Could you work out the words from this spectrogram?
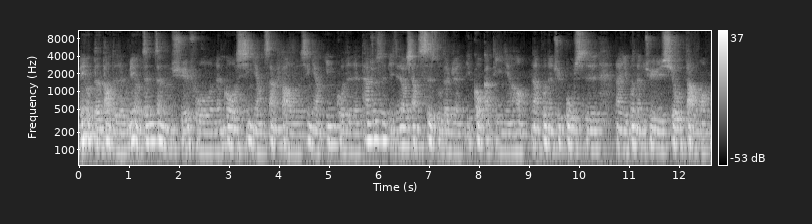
没有得到的人，没有真正学佛，能够信仰三宝、信仰因果的人，他就是比较像世俗的人，一够搞第一年哈，那不能去布施，那也不能去修道哦，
